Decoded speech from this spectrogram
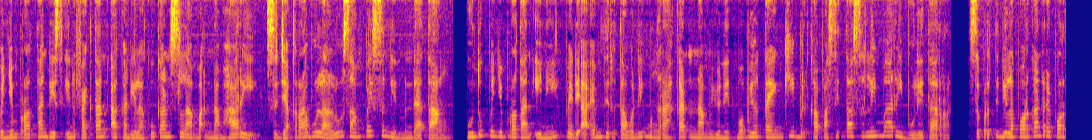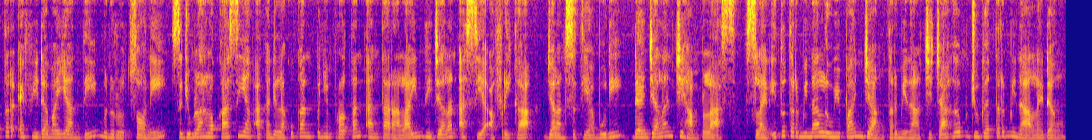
penyemprotan disinfektan akan dilakukan selama enam hari, sejak Rabu lalu sampai Senin mendatang. Untuk penyemprotan ini, PDAM Tirtawening mengerahkan 6 unit mobil tangki berkapasitas 5.000 liter. Seperti dilaporkan reporter Evi Damayanti, menurut Sony, sejumlah lokasi yang akan dilakukan penyemprotan antara lain di Jalan Asia Afrika, Jalan Setiabudi, dan Jalan Cihamplas. Selain itu, Terminal Lewi Panjang, Terminal Cicahem, juga Terminal Ledeng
